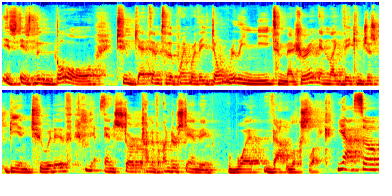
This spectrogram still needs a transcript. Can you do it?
is is the goal to get them to the point where they don't really need to measure it and like they can just be intuitive Yes. and start kind of understanding what that looks like. Yeah, so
